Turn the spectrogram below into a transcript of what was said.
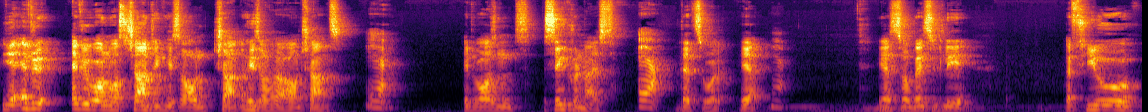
Yeah, every everyone was chanting his own chant, his or her own chants. Yeah. It wasn't synchronized. Yeah. That's word. Yeah. Yeah. Yeah. So basically, a few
